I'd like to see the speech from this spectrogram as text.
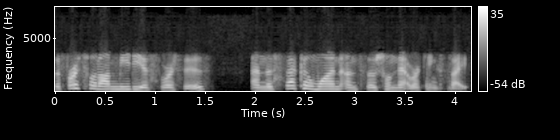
The first one on media sources and the second one on social networking sites.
